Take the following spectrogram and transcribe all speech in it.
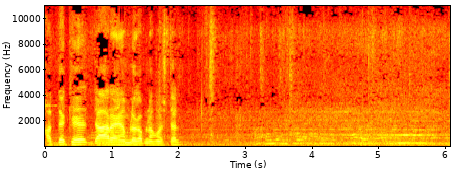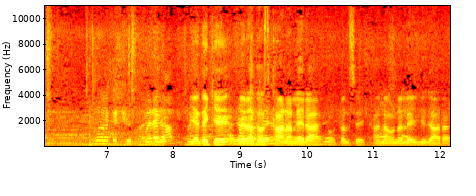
अब देखिए, जा रहे हैं हम लोग अपना हॉस्टल। ये देखिए, मेरा दोस्त खाना ले रहा है, होटल से। खाना वाना लेके जा रहा है।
